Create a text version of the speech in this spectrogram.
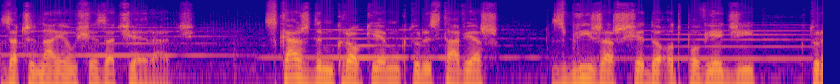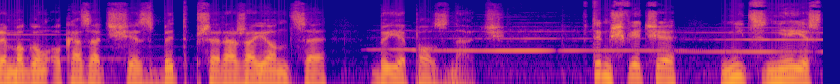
zaczynają się zacierać. Z każdym krokiem, który stawiasz, zbliżasz się do odpowiedzi, które mogą okazać się zbyt przerażające, by je poznać. W tym świecie nic nie jest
